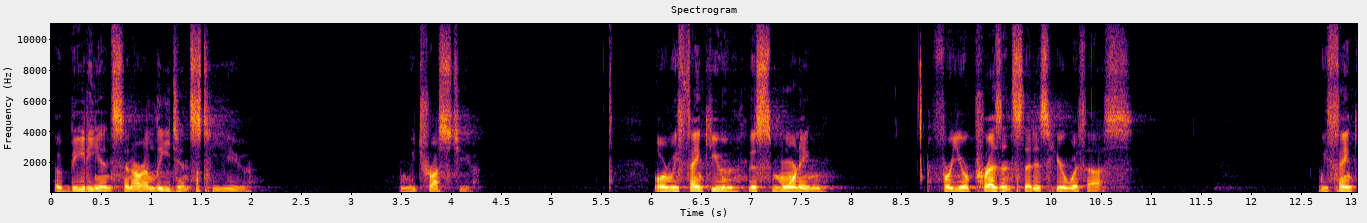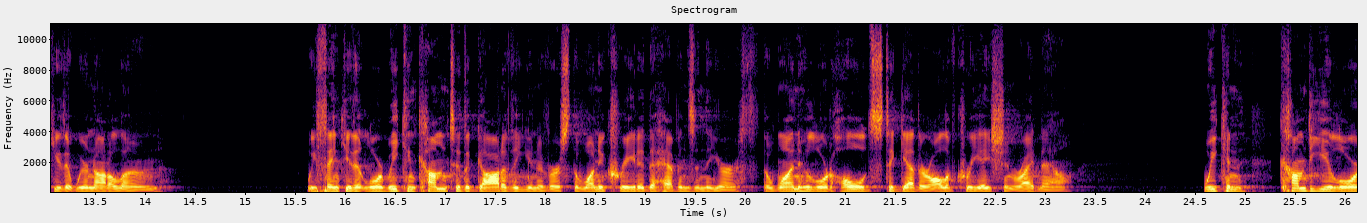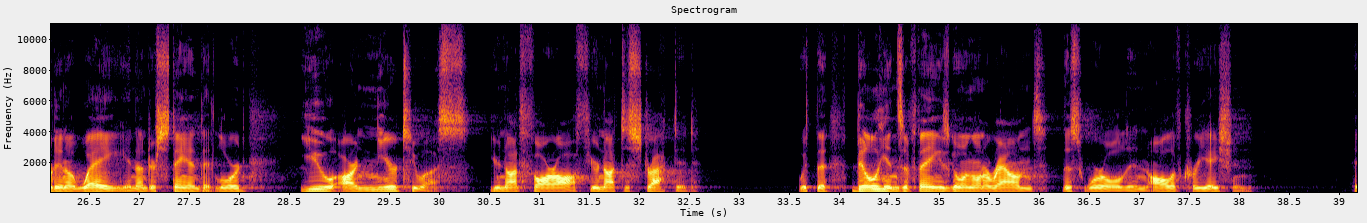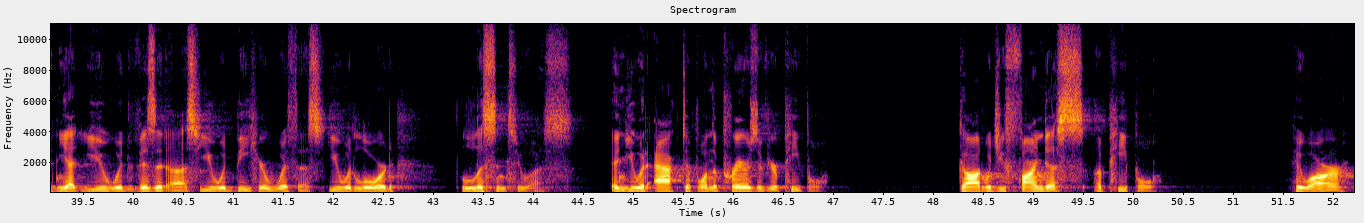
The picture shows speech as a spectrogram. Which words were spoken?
obedience and our allegiance to you. And we trust you. Lord, we thank you this morning for your presence that is here with us. We thank you that we're not alone. We thank you that, Lord, we can come to the God of the universe, the one who created the heavens and the earth, the one who, Lord, holds together all of creation right now. We can come to you, Lord, in a way and understand that, Lord, you are near to us. You're not far off. You're not distracted with the billions of things going on around this world and all of creation. And yet you would visit us. You would be here with us. You would, Lord, listen to us and you would act upon the prayers of your people. God, would you find us a people who are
